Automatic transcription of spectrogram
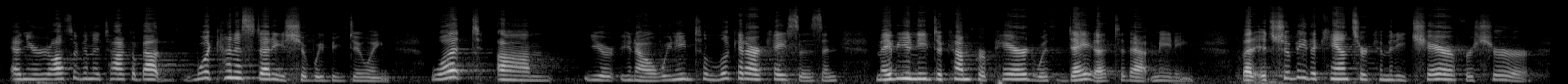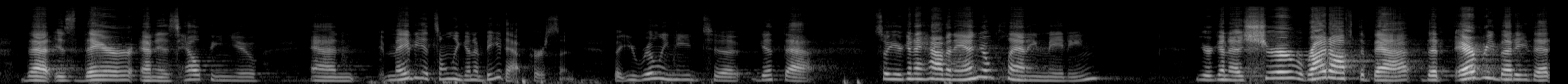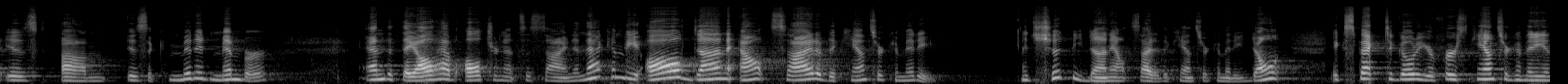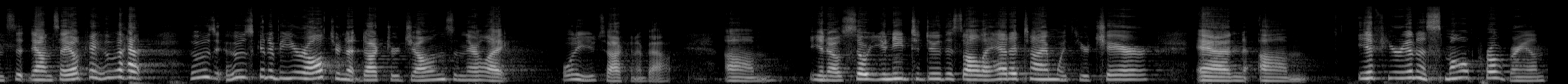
And you're also going to talk about what kind of studies should we be doing? What, um, you you know, we need to look at our cases and maybe you need to come prepared with data to that meeting. But it should be the cancer committee chair for sure that is there and is helping you. And maybe it's only going to be that person, but you really need to get that. So you're going to have an annual planning meeting. You're going to assure right off the bat that everybody that is, um, is a committed member and that they all have alternates assigned. And that can be all done outside of the cancer committee. It should be done outside of the cancer committee. Don't expect to go to your first cancer committee and sit down and say, okay, who who's, who's going to be your alternate, Dr. Jones? And they're like, what are you talking about? Um, you know, so you need to do this all ahead of time with your chair. And um, if you're in a small program,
